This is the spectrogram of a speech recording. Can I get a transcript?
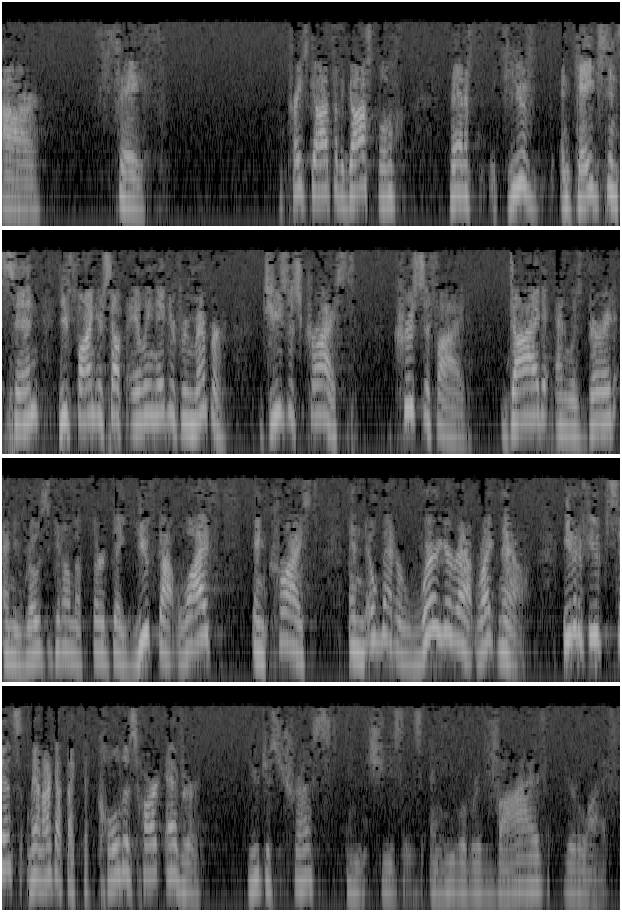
Our faith. And praise God for the gospel. Man, if, if you've engaged in sin, you find yourself alienated, remember, Jesus Christ, crucified, died, and was buried, and he rose again on the third day. You've got life in Christ, and no matter where you're at right now, even if you sense, man, I got like the coldest heart ever, you just trust in Jesus and he will revive your life.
